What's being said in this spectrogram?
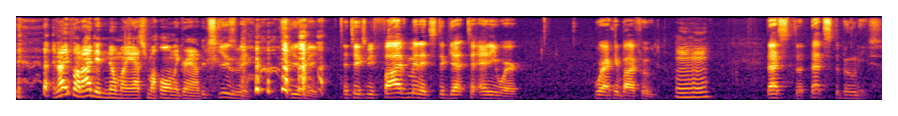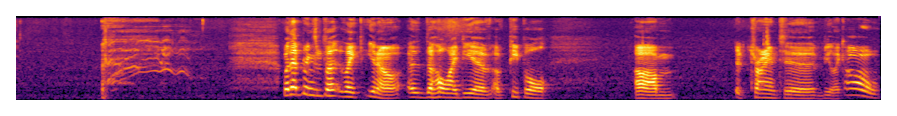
and I thought I didn't know my ass from a hole in the ground. Excuse me. Excuse me. It takes me five minutes to get to anywhere where I can buy food. Mm-hmm. That's the that's the boonies. But that brings like you know uh, the whole idea of, of people, um, trying to be like, oh,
